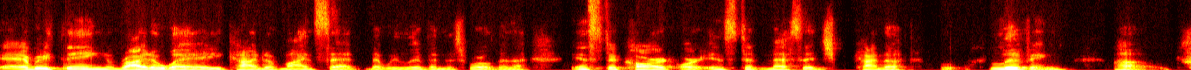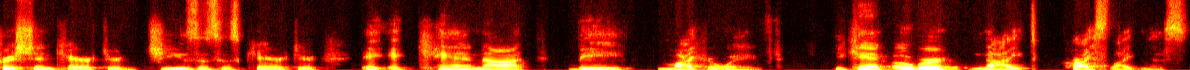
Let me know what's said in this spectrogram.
everything right away kind of mindset that we live in this world, in an Instacart or instant message kind of living. Uh, Christian character, Jesus's character, it, it cannot be microwaved. You can't overnight Christ likeness.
